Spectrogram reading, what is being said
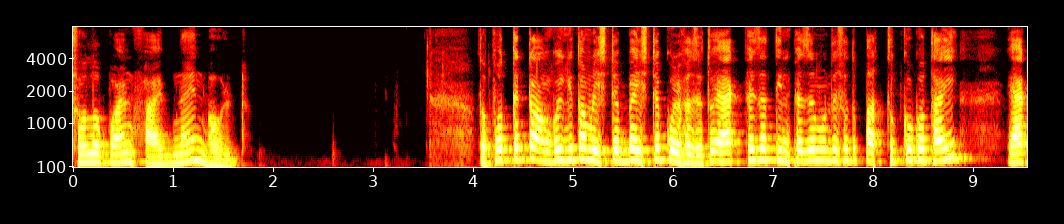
ষোলো পয়েন্ট ফাইভ নাইন ভোল্ট। তো প্রত্যেকটা অঙ্কই কিন্তু আমরা স্টেপ বাই স্টেপ করে ফেলছি। তো এক ফেজ আর তিন ফেজের মধ্যে শুধু পার্থক্য কোথায়? এক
